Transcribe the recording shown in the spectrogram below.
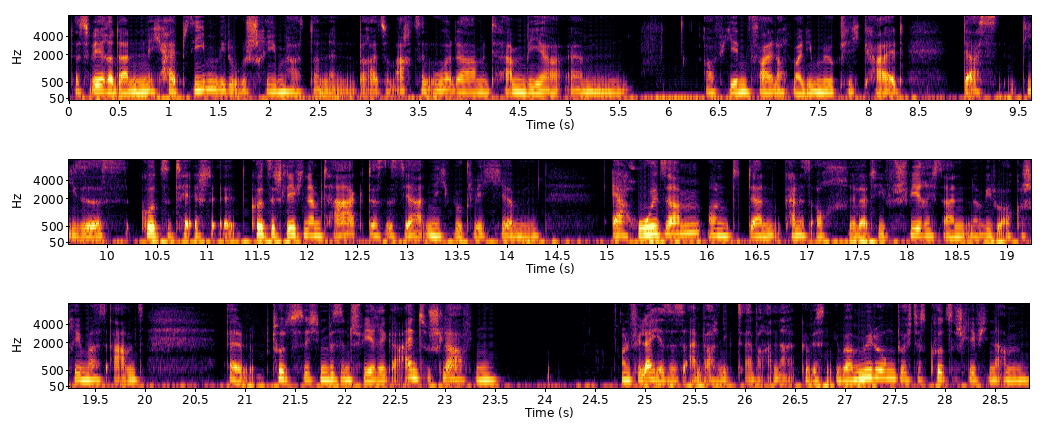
Das wäre dann nicht halb sieben, wie du geschrieben hast, sondern bereits um 18 Uhr. Damit haben wir ähm, auf jeden Fall nochmal die Möglichkeit, dass dieses kurze, kurze Schläfchen am Tag, das ist ja nicht wirklich ähm, erholsam und dann kann es auch relativ schwierig sein, ne, wie du auch geschrieben hast, abends äh, tut es sich ein bisschen schwieriger einzuschlafen. Und vielleicht ist es einfach, liegt es einfach an einer gewissen Übermüdung durch das kurze Schläfchen am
